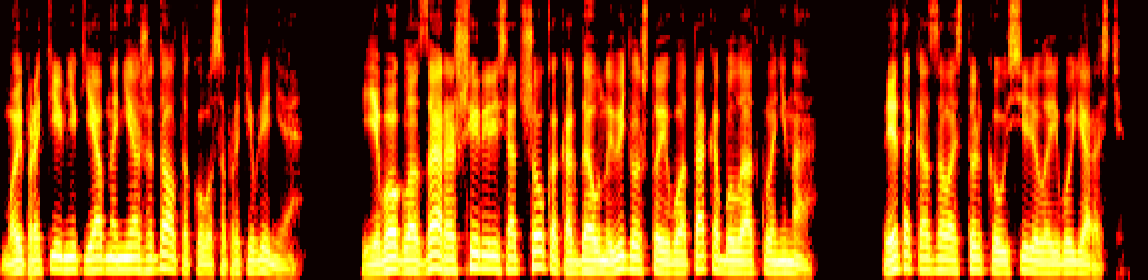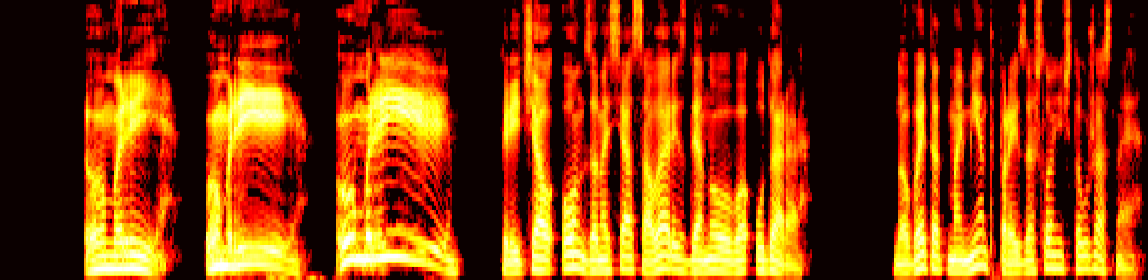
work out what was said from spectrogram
Мой противник явно не ожидал такого сопротивления. Его глаза расширились от шока, когда он увидел, что его атака была отклонена. Это, казалось, только усилило его ярость. «Умри! Умри! Умри!» кричал он, занося Саларис для нового удара. Но в этот момент произошло нечто ужасное.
